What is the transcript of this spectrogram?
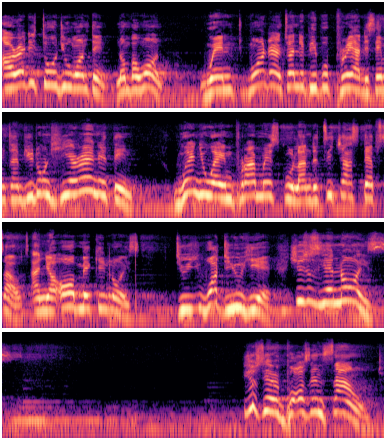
already told you one thing. Number one, when 120 people pray at the same time, you don't hear anything. When you were in primary school and the teacher steps out and you're all making noise, do you, what do you hear? You just hear noise. You just hear a buzzing sound.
